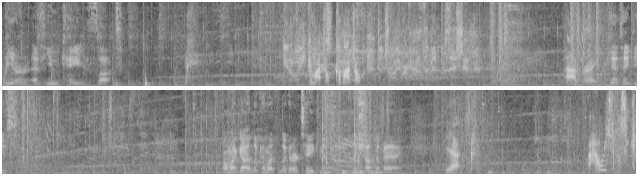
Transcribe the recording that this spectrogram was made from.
We are F-U-K fucked. Get away, Camacho, Camacho! The driver has them in position. Ah, great. We can't take these. Oh my god, look how much look at our take now. They shot the bag. Yeah. How are we supposed to...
